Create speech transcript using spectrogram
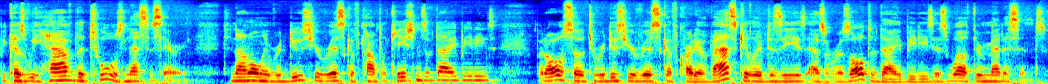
because we have the tools necessary to not only reduce your risk of complications of diabetes, but also to reduce your risk of cardiovascular disease as a result of diabetes as well through medicines.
